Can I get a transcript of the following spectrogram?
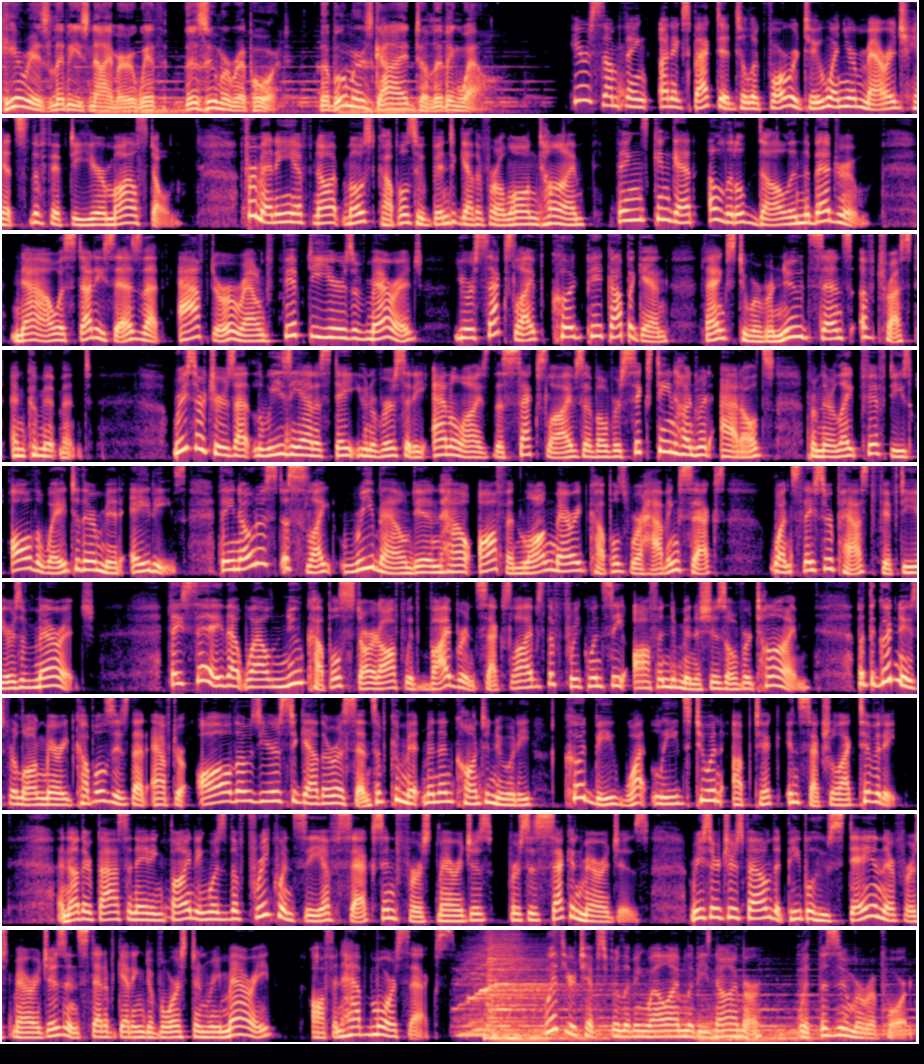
Here is Libby Znaimer with The Zoomer Report, the boomer's guide to living well. Here's something unexpected to look forward to when your marriage hits the 50 year milestone. For many, if not most couples who've been together for a long time, things can get a little dull in the bedroom. Now, a study says that after around 50 years of marriage, your sex life could pick up again thanks to a renewed sense of trust and commitment. Researchers at Louisiana State University analyzed the sex lives of over 1,600 adults from their late 50s all the way to their mid 80s. They noticed a slight rebound in how often long married couples were having sex once they surpassed 50 years of marriage. They say that while new couples start off with vibrant sex lives, the frequency often diminishes over time. But the good news for long married couples is that after all those years together, a sense of commitment and continuity could be what leads to an uptick in sexual activity. Another fascinating finding was the frequency of sex in first marriages versus second marriages. Researchers found that people who stay in their first marriages instead of getting divorced and remarried often have more sex. With your tips for living well, I'm Libby Znaimer with the Zoomer Report.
